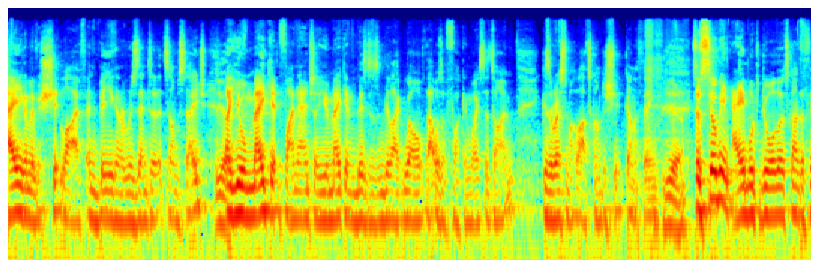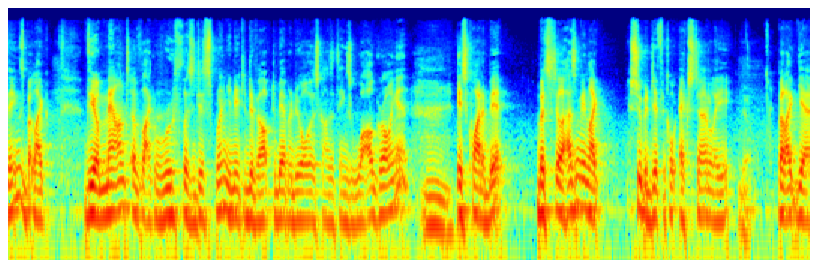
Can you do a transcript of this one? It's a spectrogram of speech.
A, you're gonna live a shit life, and B, you're gonna resent it at some stage. Yeah. Like you'll make it financially, you make it in business, and be like, "Well, that was a fucking waste of time," because the rest of my life's gone to shit, kind of thing. Yeah. So still being able to do all those kinds of things, but like the amount of like ruthless discipline you need to develop to be able to do all those kinds of things while growing it mm. is quite a bit. But still, it hasn't been like super difficult externally. Yeah. But like, yeah,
